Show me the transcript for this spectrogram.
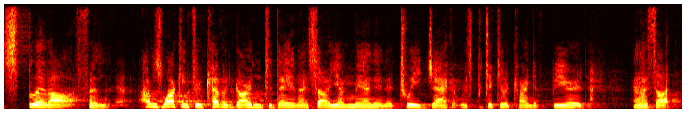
split off. And I was walking through Covent Garden today, and I saw a young man in a tweed jacket with a particular kind of beard, and I thought,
